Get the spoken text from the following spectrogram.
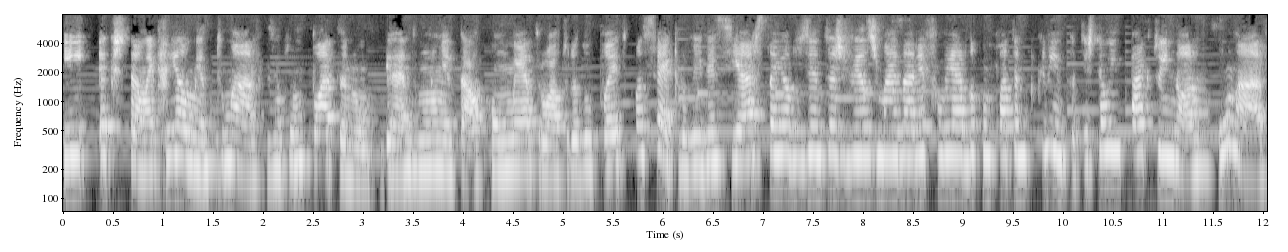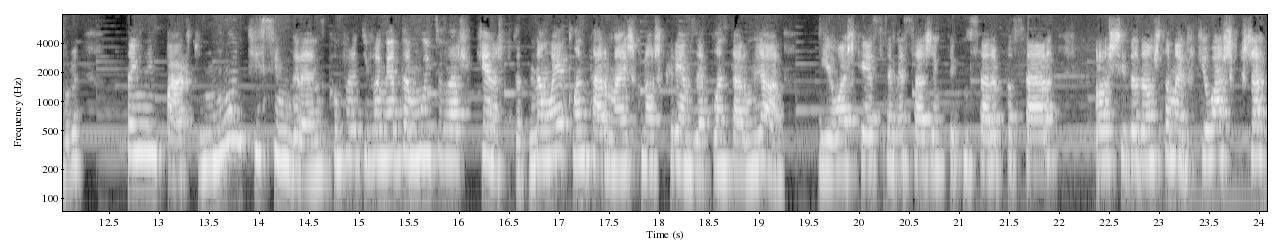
E a questão é que realmente uma árvore, por exemplo, um plátano grande, monumental, com um metro à altura do peito, consegue providenciar 100 ou 200 vezes mais área foliar do que um plátano pequenino. Portanto, isto é um impacto enorme. Uma árvore tem um impacto muitíssimo grande comparativamente a muitas árvores pequenas. Portanto, não é plantar mais que nós queremos, é plantar melhor. E eu acho que é essa a mensagem que tem que começar a passar para os cidadãos também, porque eu acho que já,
